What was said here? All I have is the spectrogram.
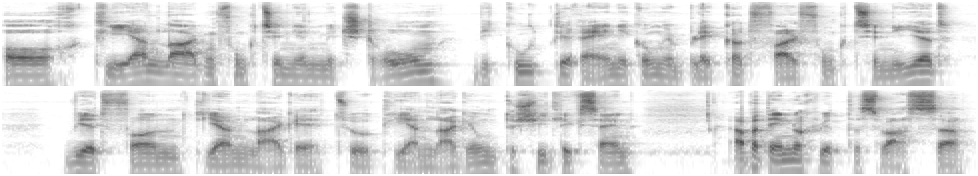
auch Kläranlagen funktionieren mit Strom. Wie gut die Reinigung im Blackout-Fall funktioniert, wird von Kläranlage zu Kläranlage unterschiedlich sein, aber dennoch wird das Wasser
